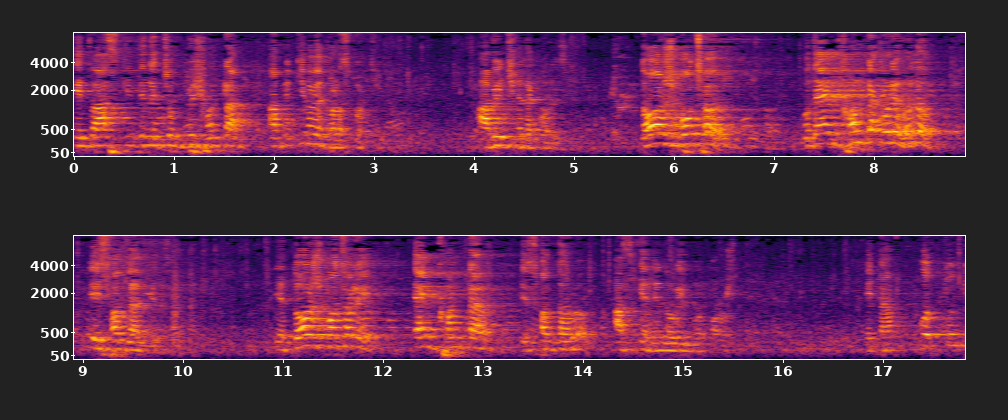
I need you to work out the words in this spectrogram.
কিন্তু আজকের দিনে চব্বিশ ঘণ্টা আপনি কীভাবে খরচ করছেন? আবির সেটা করেছে। দশ বছর এক ঘণ্টা করে হলো। এই সদলা দিয়েছে। এ দশ বছরে এক ঘণ্টার এই শ্রদ্ধা হলো আজকের এই নবীন পরস্পর এটা অত্যন্ত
